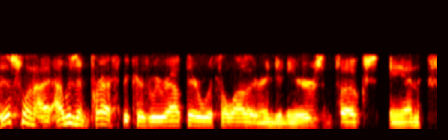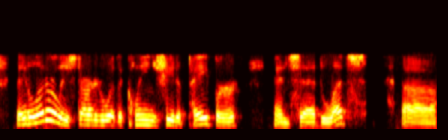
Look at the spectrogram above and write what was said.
this one I, I was impressed because we were out there with a lot of their engineers and folks, and they literally started with a clean sheet of paper and said, "Let's uh,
